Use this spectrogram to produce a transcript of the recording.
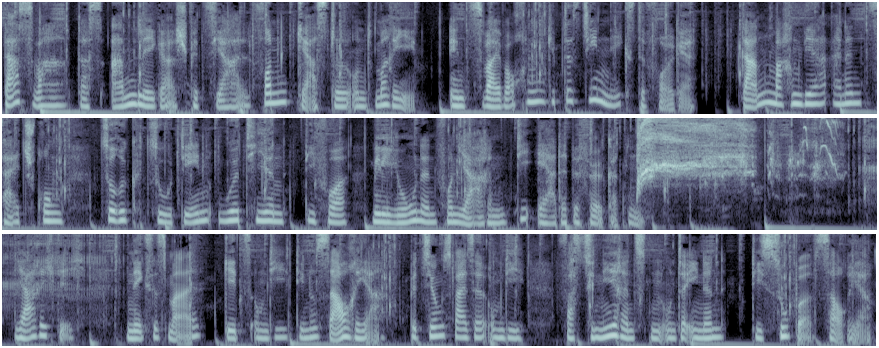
Das war das Anleger-Spezial von Gerstl und Marie. In zwei Wochen gibt es die nächste Folge. Dann machen wir einen Zeitsprung zurück zu den Urtieren, die vor Millionen von Jahren die Erde bevölkerten. Ja, richtig. Nächstes Mal geht's um die Dinosaurier, beziehungsweise um die faszinierendsten unter ihnen, die Supersaurier.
